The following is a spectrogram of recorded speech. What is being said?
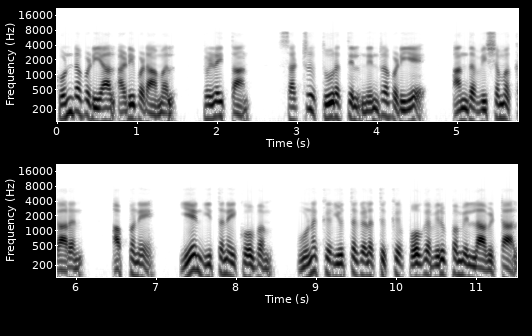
கொண்டபடியால் அடிபடாமல் பிழைத்தான். சற்று தூரத்தில் நின்றபடியே அந்த விஷமக்காரன் அப்பனே ஏன் இத்தனை கோபம்? உனக்கு யுத்தகலத்துக்கு போக விருப்பமில்லாவிட்டால்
